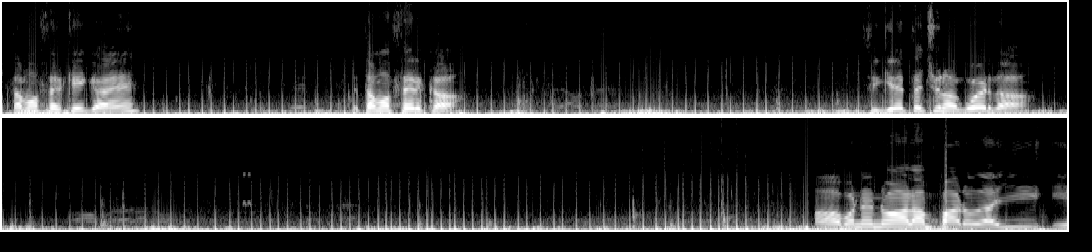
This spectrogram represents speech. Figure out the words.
Estamos cerquica, ¿eh? Estamos cerca. Si quieres te echo una cuerda. Vamos a ponernos al amparo de allí y,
